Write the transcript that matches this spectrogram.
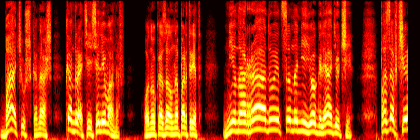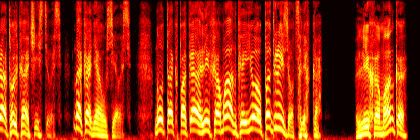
Батюшка наш, Кондратий Селиванов, он указал на портрет, не нарадуется на нее глядячи. Позавчера только очистилась, на коня уселась. Ну так пока лихоманка ее погрызет слегка». «Лихоманка?»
